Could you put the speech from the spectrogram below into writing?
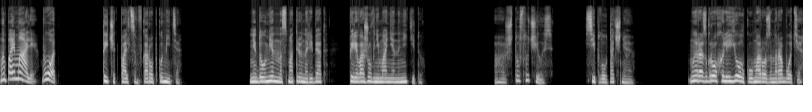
Мы поймали, вот. Тычет пальцем в коробку Митя. Недоуменно смотрю на ребят, перевожу внимание на Никиту. «А что случилось?» — сипло уточняю. «Мы разгрохали елку у Мороза на работе»,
